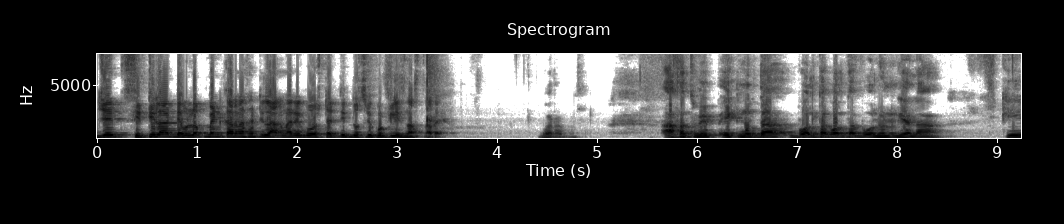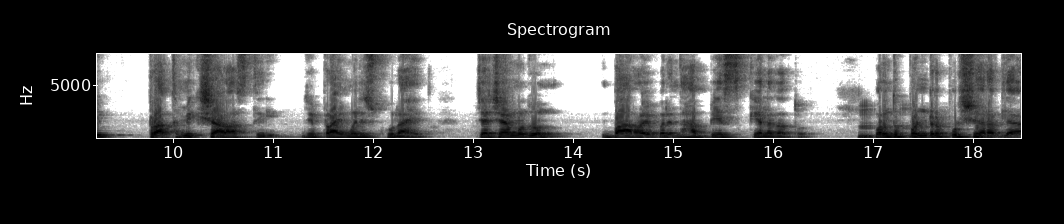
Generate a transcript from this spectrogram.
जे सिटीला डेव्हलपमेंट करण्यासाठी लागणारी गोष्ट आहे ती दुसरी कुठलीच नसणार आहे. बरोबर. आता तुम्ही एक मुद्दा बोलता बोलता बोलून गेला की प्राथमिक शाळा असतील जे प्रायमरी स्कूल आहेत ज्याच्यामधून बारावी पर्यंत हा बेस केला जातो. परंतु पंढरपूर शहरातल्या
